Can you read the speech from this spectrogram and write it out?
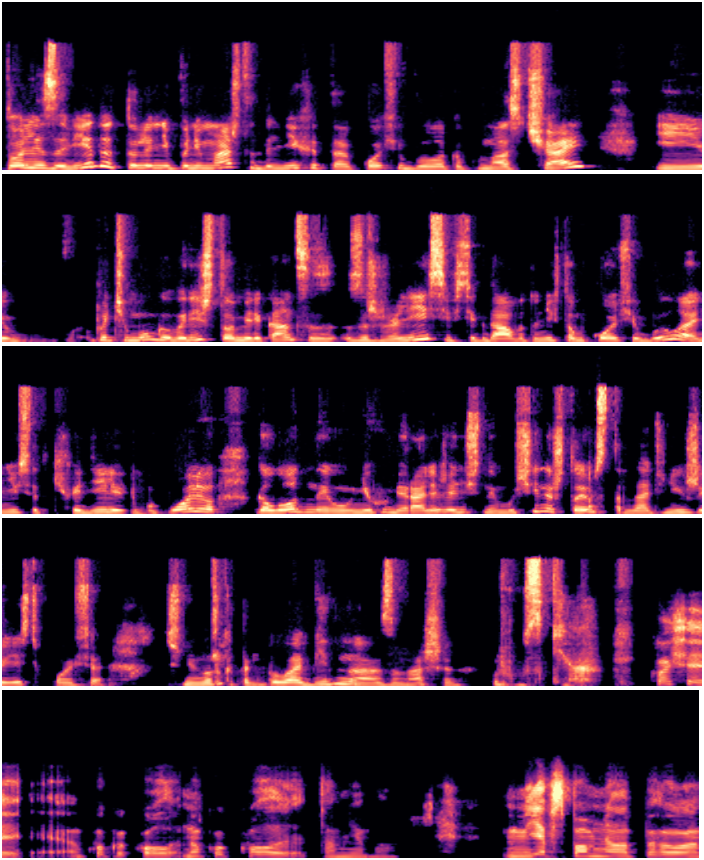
то ли завидует, то ли не понимает, что для них это кофе было как у нас чай, и почему говорить, что американцы зажрались, и всегда вот у них там кофе было, они все-таки ходили по полю голодные, у них умирали женщины и мужчины, что им страдать, у них же есть кофе. Есть немножко так было обидно за наших русских. Кофе, э, Кока-Кола, но Кока-Колы там не было. Я вспомнила про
